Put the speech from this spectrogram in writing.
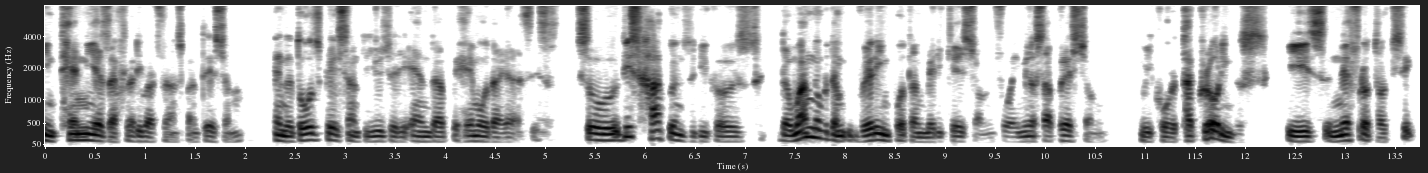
in 10 years after liver transplantation. And those patients usually end up hemodialysis. So this happens because the one of the very important medication for immunosuppression we call tacrolimus is nephrotoxic.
